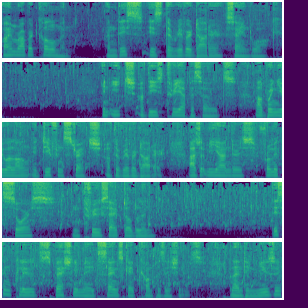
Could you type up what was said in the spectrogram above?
I'm Robert Coleman, and this is the River Dodder Soundwalk. In each of these three episodes, I'll bring you along a different stretch of the River Dodder as it meanders from its source and through South Dublin. This includes specially made soundscape compositions, blending music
